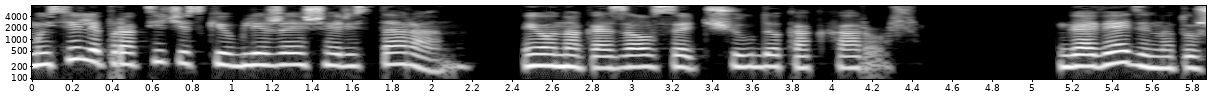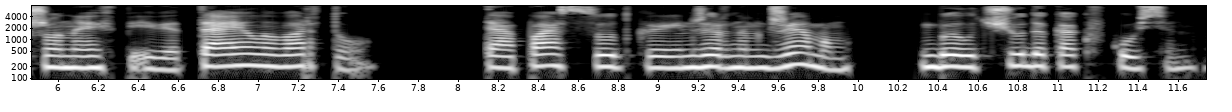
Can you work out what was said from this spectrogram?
Мы сели практически в ближайший ресторан, и он оказался чудо как хорош. Говядина, тушеная в пиве, таяла во рту, Топаз с уткой и инжирным джемом был чудо как вкусен.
